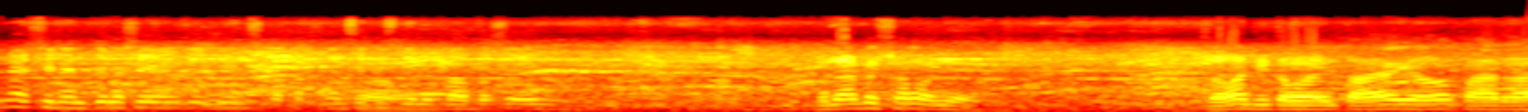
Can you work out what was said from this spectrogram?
Na, sinend ko na sa yung Vince kapag ang Oo. sinis ko nagbabasahin. Marami siyang ano eh. So, dito ngayon tayo para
